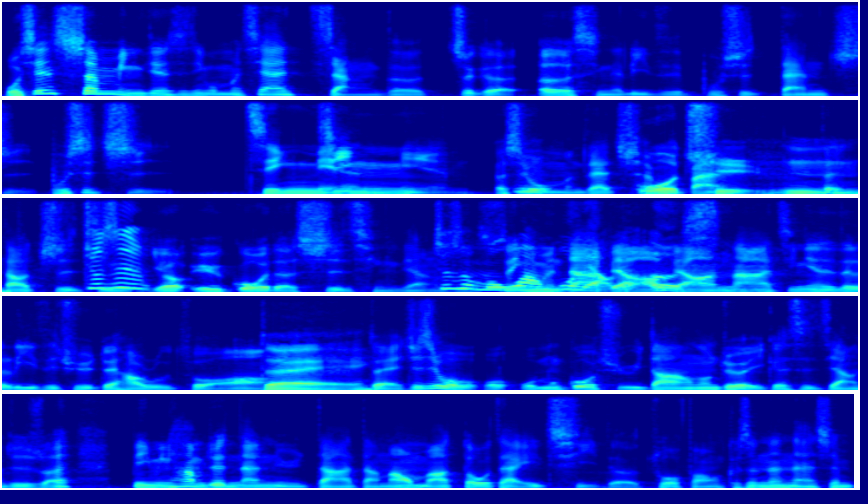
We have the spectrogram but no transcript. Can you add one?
我先声明一件事情，我们现在讲的这个恶行的例子，不是单指，不是指。今年，今年，而是我们在承办过去，嗯，等到至今有遇过的事情这样子，就是我们忘不了的恶行。所以你们大家不要不要拿今年的这个例子去对号入座哦。对对，就是我我我们过去遇到当中就有一个是这样，就是说，哎，明明他们就是男女搭档，然后我们要都在一起的做访问，可是那男生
